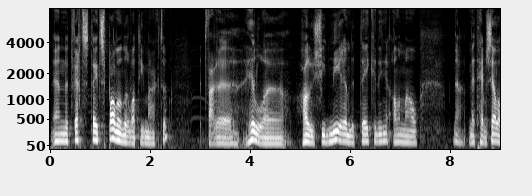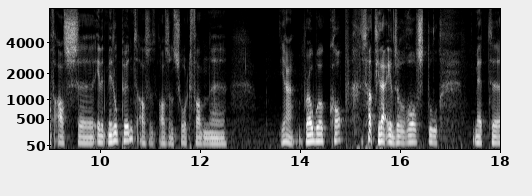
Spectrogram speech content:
En het werd steeds spannender wat hij maakte. Het waren heel eh, hallucinerende tekeningen, allemaal ja, met hemzelf als eh, in het middelpunt, als, als een soort van eh, ja, Robocop. Zat hij daar in zijn rolstoel met, eh,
